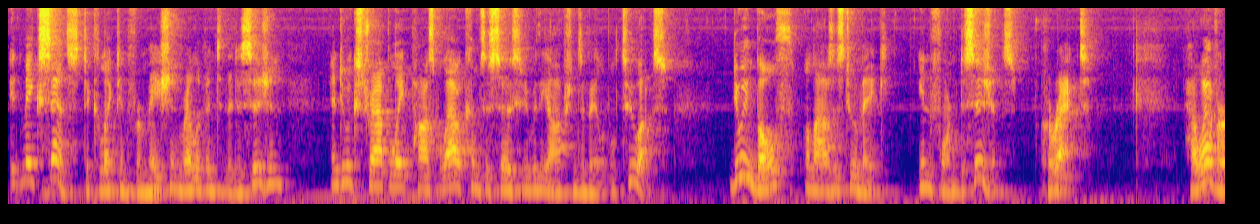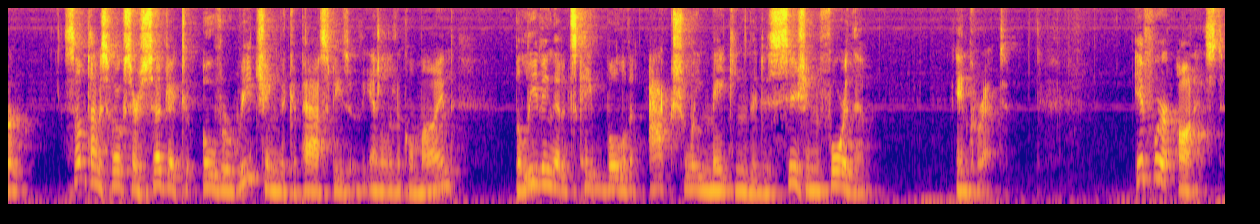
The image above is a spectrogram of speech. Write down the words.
it makes sense to collect information relevant to the decision and to extrapolate possible outcomes associated with the options available to us. Doing both allows us to make informed decisions. Correct. However, sometimes folks are subject to overreaching the capacities of the analytical mind, believing that it's capable of actually making the decision for them. Incorrect. If we're honest,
